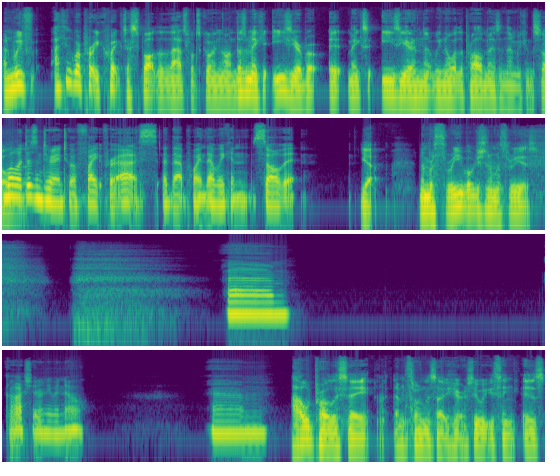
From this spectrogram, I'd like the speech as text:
and we've I think we're pretty quick to spot that that's what's going on. Doesn't make it easier, but it makes it easier in that we know what the problem is and then we can solve it. Well, it. it doesn't turn into a fight for us at that point. Then we can solve it. Yeah. Number three, what would you say number three is? Um, gosh, I don't even know. Um, I would probably say, I'm throwing this out here, see what you think, is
